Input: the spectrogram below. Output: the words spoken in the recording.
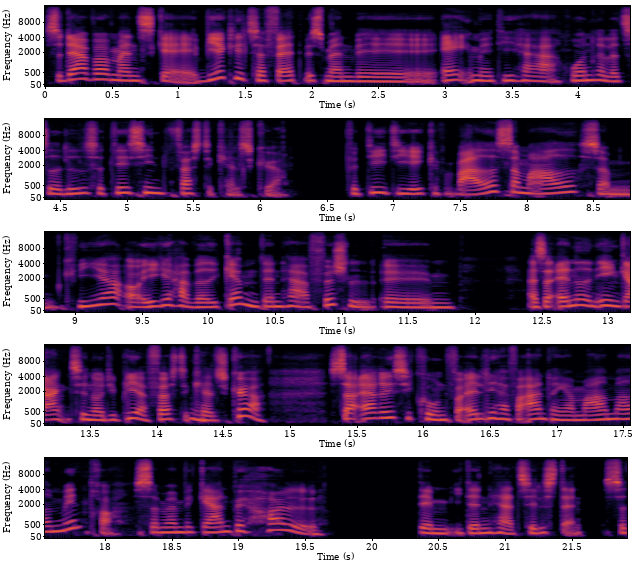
Så der, hvor man skal virkelig tage fat, hvis man vil af med de her hornrelaterede lidelser, det er sin første kaldskør fordi de ikke har vejet så meget som kvier, og ikke har været igennem den her fødsel, øh, altså andet end en gang til, når de bliver første kaldskør, så er risikoen for alle de her forandringer meget, meget mindre. Så man vil gerne beholde dem i den her tilstand. Så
